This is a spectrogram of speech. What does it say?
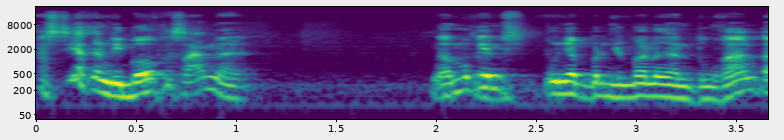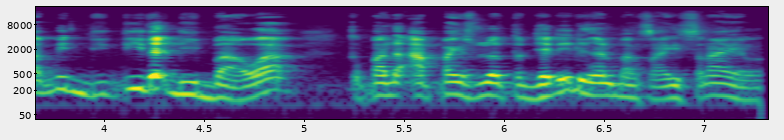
pasti akan dibawa ke sana. Nggak mungkin punya perjumpaan dengan Tuhan tapi di- tidak dibawa kepada apa yang sudah terjadi dengan bangsa Israel.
